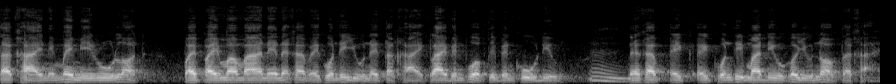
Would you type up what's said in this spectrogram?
ตาข่ายเนี่ยไม่มีรูรอดไปไปมามาเนี่ยนะครับไอ้คนที่อยู่ในตาข่ายกลายเป็นพวกที่เป็นคู่ดิวนะครับไอ้ไอ้คนที่มาดิวก็อยู่นอกตาข่าย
